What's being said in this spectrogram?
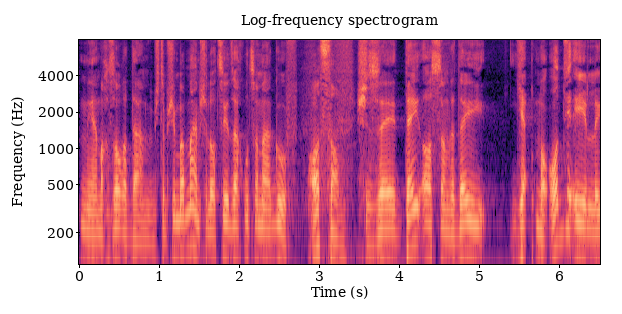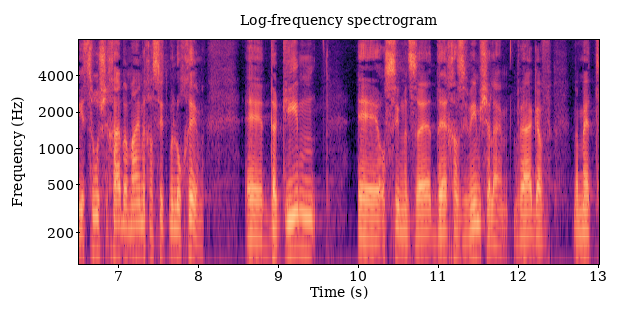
מהמחזור הדם ומשתמשים במים של להוציא את זה החוצה מהגוף. אוסום. שזה די אוסם ודי י... מאוד יעיל ליצור שחי במים יחסית מלוכים. אה, דגים אה, עושים את זה דרך הזימים שלהם. ואגב, באמת,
